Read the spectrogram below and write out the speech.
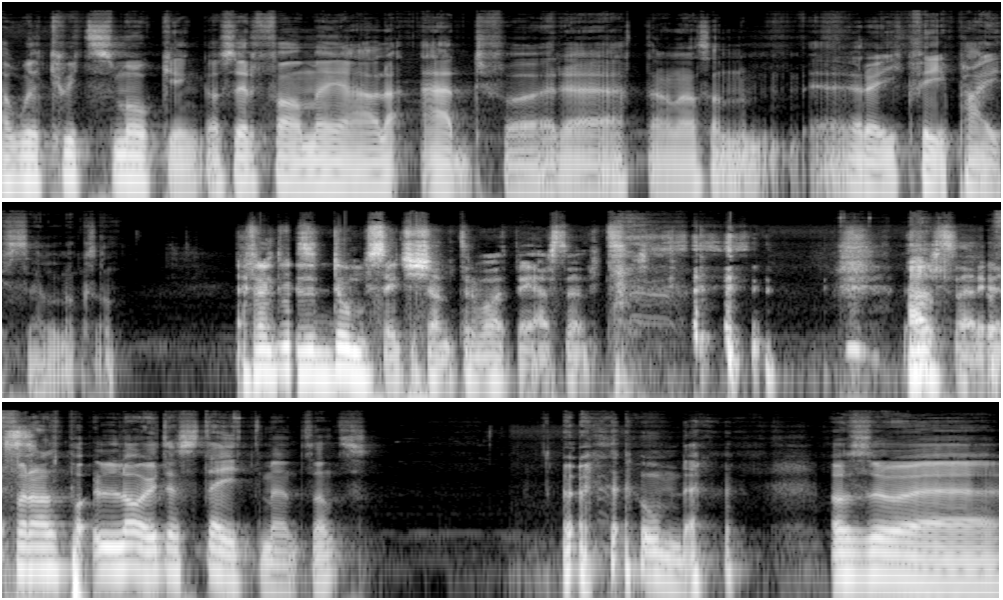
I will quit smoking, og så er det faen meg en jævla ad for eh, et eller annet sånn eh, røykfri peis eller noe sånt. Jeg følte meg så dum så jeg ikke skjønte det var et PR-stunt. Helt seriøst. For han la ut en statement, sant? Om det. Og så eh,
